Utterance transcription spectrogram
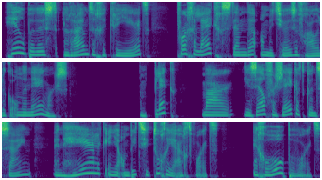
heel bewust een ruimte gecreëerd voor gelijkgestemde, ambitieuze vrouwelijke ondernemers. Een plek waar je zelfverzekerd kunt zijn en heerlijk in je ambitie toegejuicht wordt en geholpen wordt,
